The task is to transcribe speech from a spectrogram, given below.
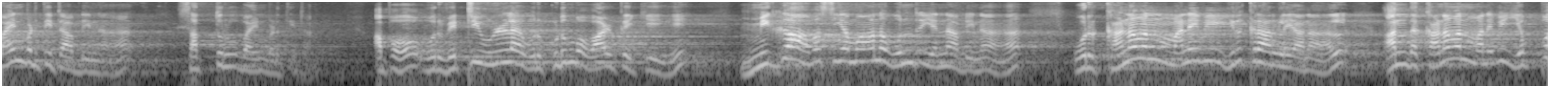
பயன்படுத்திட்டா அப்படின்னா சத்ரு பயன்படுத்திட்டான். அப்போ ஒரு வெற்றி உள்ள ஒரு குடும்ப வாழ்க்கைக்கு மிக அவசியமான ஒன்று என்ன அப்படின்னா ஒரு கணவன் மனைவி இருக்கிறார்களே ஆனால் அந்த கணவன் மனைவி எப்போ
